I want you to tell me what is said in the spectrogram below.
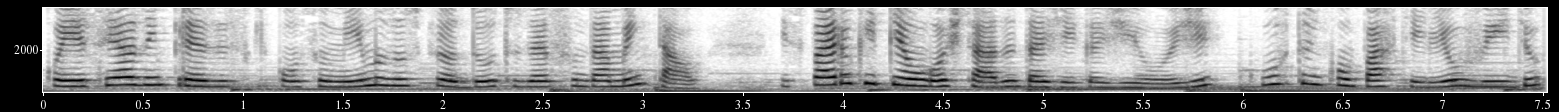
conhecer as empresas que consumimos os produtos é fundamental. Espero que tenham gostado das dicas de hoje, curtam e compartilhem o vídeo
